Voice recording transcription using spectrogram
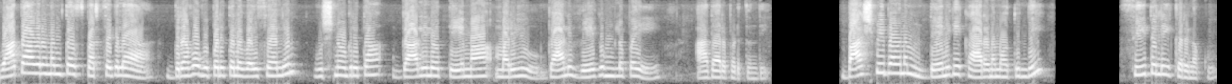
వాతావరణంతో స్పర్శగల ద్రవ ఉపరితల వైశాల్యం ఉష్ణోగ్రత గాలిలో తేమ మరియు గాలి వేగములపై ఆధారపడుతుంది. బాష్పీభవనం దేనికి కారణమవుతుంది? శీతలీకరణకు.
